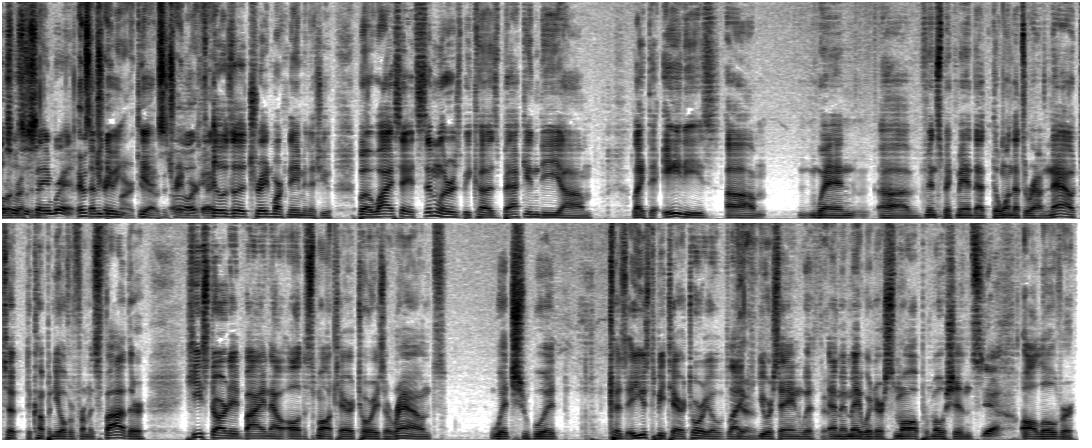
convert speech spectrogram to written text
World so it's the same brand. it was a WWE trademark. Yeah, yeah. it was a Oh, trademark. okay. thing. It was a trademark naming issue. But why I say it's similar is because back in the um, like the '80s, um, when uh, Vince McMahon, that the one that's around now, took the company over from his father, he started buying out all the small territories around, which would. Because it used to be territorial, like Yeah. you were saying with Yeah. MMA, where there's small promotions Yeah. all over,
